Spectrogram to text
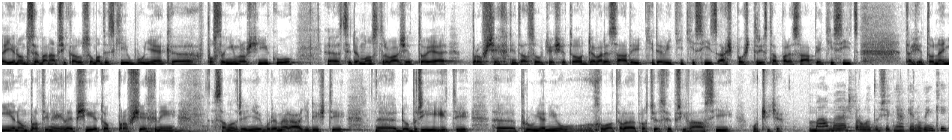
Jenom třeba na příkladu somatických buněk v posledním ročníku chci demonstrovat, že to je pro všechny ta soutěž. Je to od 99 tisíc až po 455 tisíc. Takže to není jenom pro ty nejlepší, je to pro všechny. Samozřejmě, že budeme rádi, když ty eh, dobří i ty eh, průměrní chovatelé prostě se přihlásí určitě. Máme pro letošek nějaké novinky?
